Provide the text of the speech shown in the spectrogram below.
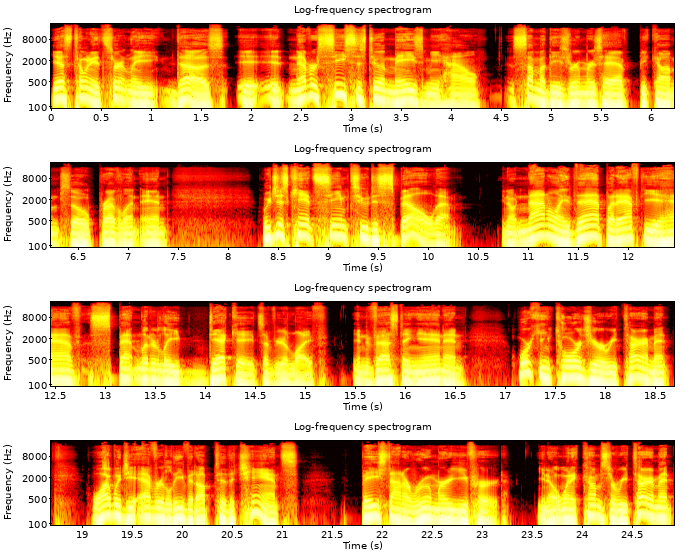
Yes, Tony, it certainly does. It, it never ceases to amaze me how some of these rumors have become so prevalent and we just can't seem to dispel them. You know, not only that, but after you have spent literally decades of your life investing in and working towards your retirement, why would you ever leave it up to the chance based on a rumor you've heard? You know, when it comes to retirement,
